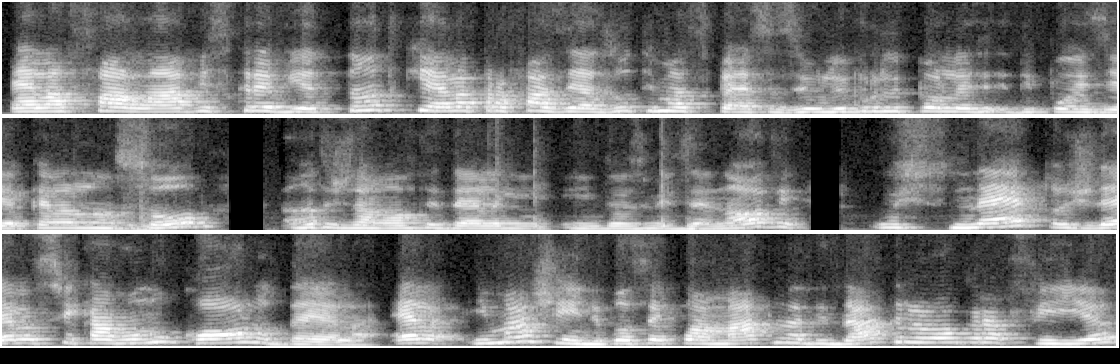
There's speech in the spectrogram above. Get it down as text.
ela falava e escrevia, tanto que ela, para fazer as últimas peças e o livro de poesia que ela lançou, antes da morte dela em 2019, os netos delas ficavam no colo dela. Ela, imagine, você com a máquina de datilografia,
